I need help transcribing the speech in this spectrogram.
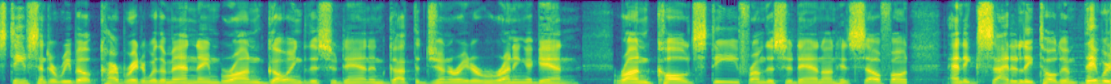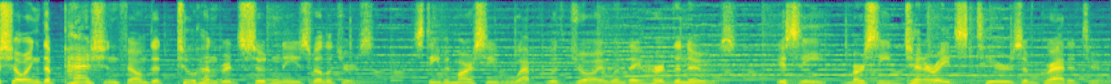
Steve sent a rebuilt carburetor with a man named Ron going to the Sudan and got the generator running again. Ron called Steve from the Sudan on his cell phone and excitedly told him they were showing the Passion film to 200 Sudanese villagers. Steve and Marcy wept with joy when they heard the news. You see, mercy generates tears of gratitude.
